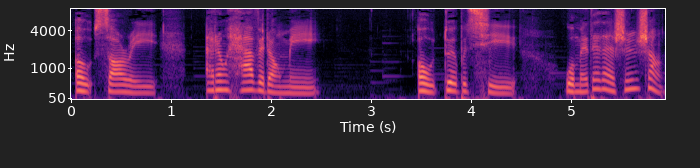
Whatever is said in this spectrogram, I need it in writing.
Oh, sorry, I don't have it on me. 哦，对不起，我没带在身上。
